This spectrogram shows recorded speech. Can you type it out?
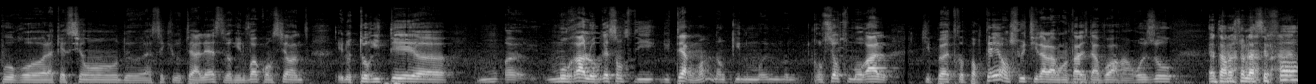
pour euh, la question de la sécurité à l'Est, donc une voix consciente, une autorité euh, morale au vrai sens du, terme, hein. donc une, conscience morale qui peut être portée. Ensuite, il a l'avantage d'avoir un réseau international assez fort.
